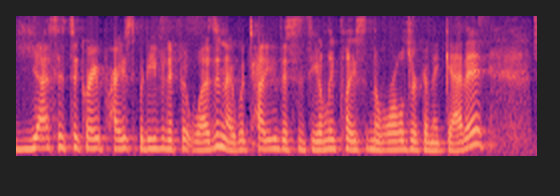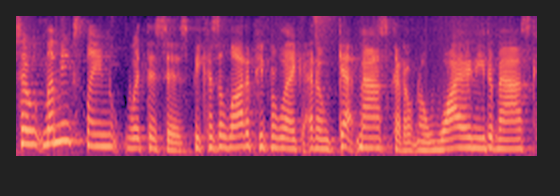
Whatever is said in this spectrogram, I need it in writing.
yes, it's a great price, but even if it wasn't, I would tell you this is the only place in the world you're going to get it. So let me explain what this is because a lot of people are like, I don't get mask. I don't know why I need a mask.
